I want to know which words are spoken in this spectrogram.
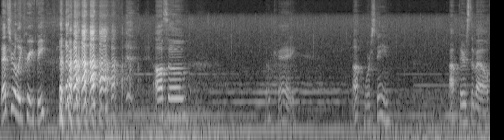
That's really creepy. awesome. Okay. Up, more steam. Up, there's the valve.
